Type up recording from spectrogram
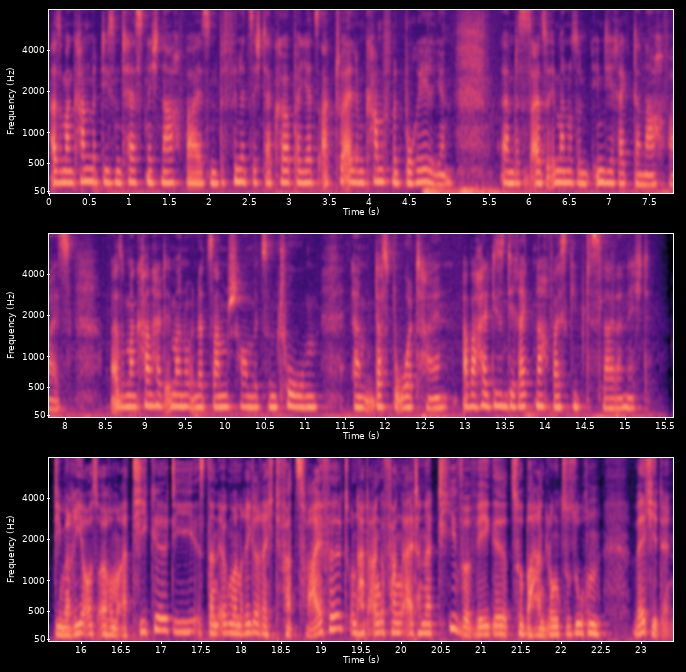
Also man kann mit diesem Test nicht nachweisen, befindet sich der Körper jetzt aktuell im Kampf mit Borrelien. Ähm, das ist also immer nur so ein indirekter Nachweis. Also man kann halt immer nur in der Zusammenschau mit Symptomen das beurteilen. Aber halt diesen Direktnachweis gibt es leider nicht. Die Marie aus eurem Artikel, die ist dann irgendwann regelrecht verzweifelt und hat angefangen, alternative Wege zur Behandlung zu suchen. Welche denn?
